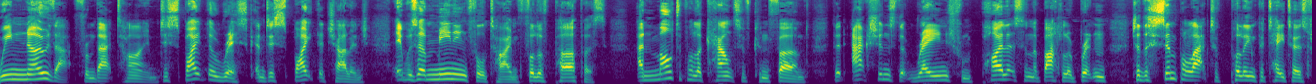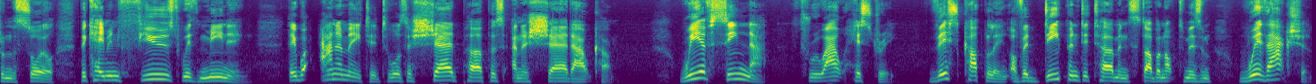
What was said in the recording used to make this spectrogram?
We know that from that time, despite the risk and despite the challenge, it was a meaningful time full of purpose. And multiple accounts have confirmed that actions that range from pilots in the Battle of Britain to the simple act of pulling potatoes from the soil became infused with meaning. They were animated towards a shared purpose and a shared outcome. We have seen that throughout history. This coupling of a deep and determined stubborn optimism with action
